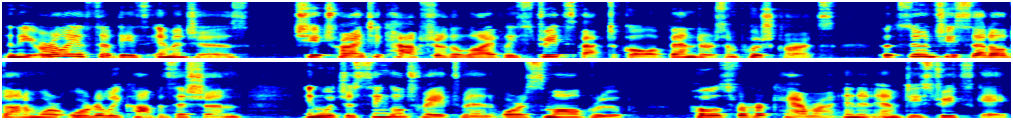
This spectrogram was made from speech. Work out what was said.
In the earliest of these images, she tried to capture the lively street spectacle of vendors and pushcarts, but soon she settled on a more orderly composition in which a single tradesman or a small group posed for her camera in an empty streetscape.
